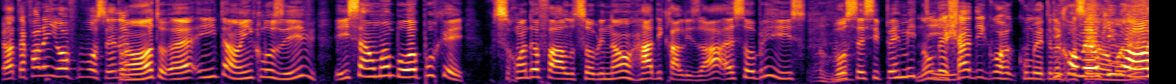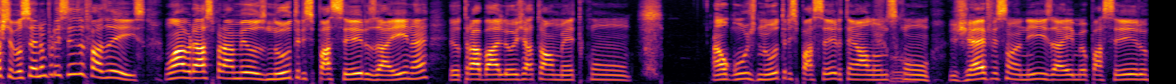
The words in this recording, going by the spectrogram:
Eu até falei em off com você, né? Pronto, é. Então, inclusive, isso é uma boa, porque quando eu falo sobre não radicalizar, é sobre isso. Você se permitir. Não deixar de go- comer também De que você comer o que ama, né? gosta, você não precisa fazer isso. Um abraço para meus Nutris parceiros aí, né? Eu trabalho hoje atualmente com alguns Nutris parceiros, tenho alunos Show. com Jefferson Anis aí, meu parceiro,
